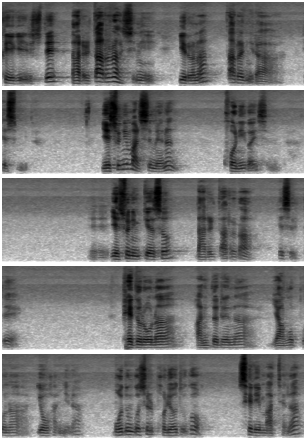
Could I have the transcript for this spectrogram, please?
그에게 이르시되 나를 따르라 하시니 일어나 따르니라 했습니다. 예수님 말씀에는 권위가 있습니다. 예, 예수님께서 나를 따르라 했을 때 베드로나 안드레나 야고보나 요한이나 모든 것을 버려두고 세리 마테나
